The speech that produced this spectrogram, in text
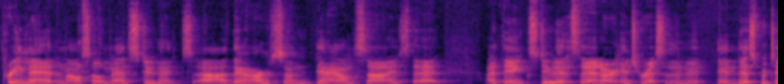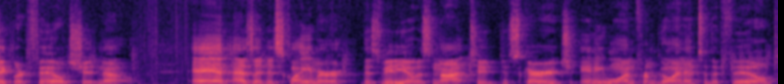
pre-med and also med students, uh, there are some downsides that I think students that are interested in, it, in this particular field should know. And as a disclaimer, this video is not to discourage anyone from going into the field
